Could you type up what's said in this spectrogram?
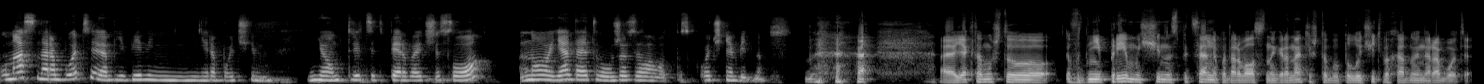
у нас на работе объявили нерабочим днем 31 число, но я до этого уже взяла отпуск. Очень обидно. Я к тому, что в Днепре мужчина специально подорвался на гранате, чтобы получить выходной на работе.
